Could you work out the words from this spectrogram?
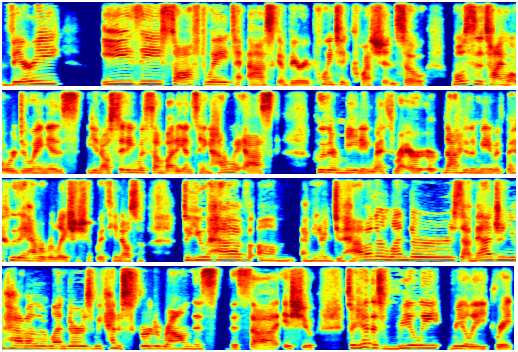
Very easy, soft way to ask a very pointed question. So, most of the time, what we're doing is, you know, sitting with somebody and saying, How do I ask? Who they're meeting with, right? Or, or, not who they're meeting with, but who they have a relationship with, you know? So do you have, um, I mean, do you have other lenders? Imagine you have other lenders. We kind of skirt around this, this uh, issue. So he had this really, really great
